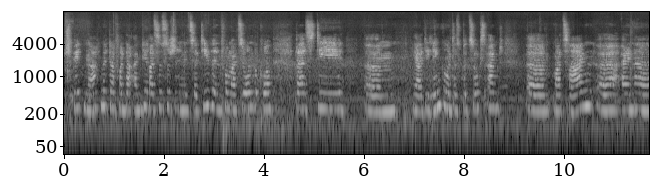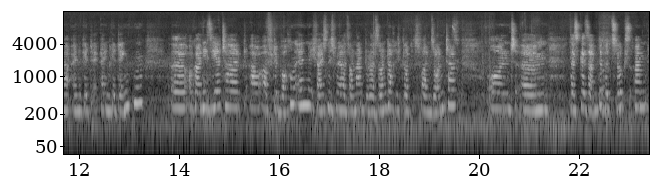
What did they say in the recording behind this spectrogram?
späten Nachmittag von der antirassistischen Initiative Informationen bekommen, dass die, ähm, ja, die Linke und das Bezirksamt äh, Marzahn äh, eine, eine ein Gedenken äh, organisiert hat auf dem Wochenende. Ich weiß nicht mehr, Sonnabend oder Sonntag, ich glaube, es war ein Sonntag. Und ähm, das gesamte Bezirksamt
